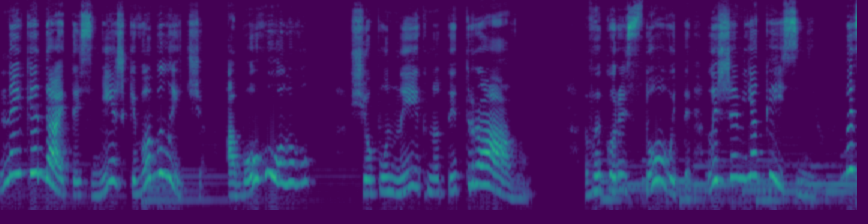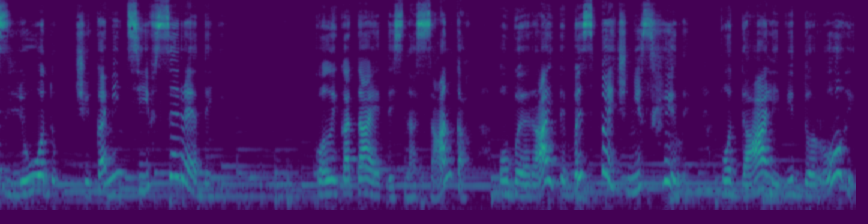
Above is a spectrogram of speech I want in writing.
не кидайте сніжки в обличчя або голову, щоб уникнути травм. Використовуйте лише м'який сніг, без льоду чи камінців всередині. Коли катаєтесь на санках, обирайте безпечні схили подалі від дороги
